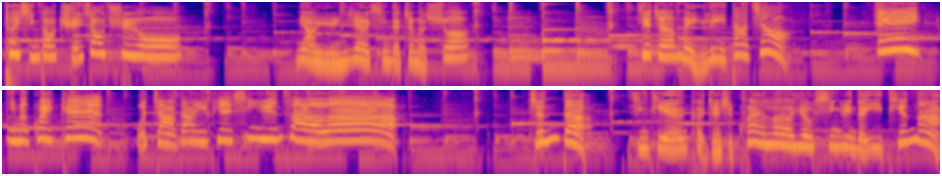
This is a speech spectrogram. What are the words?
推行到全校去哦。妙云热心的这么说。接着，美丽大叫：“哎，你们快看，我找到一片幸运草了！真的，今天可真是快乐又幸运的一天呐！”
